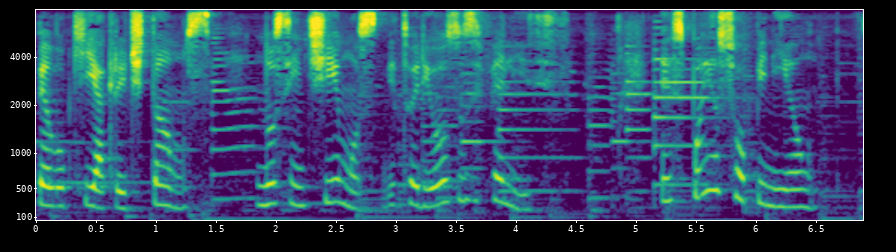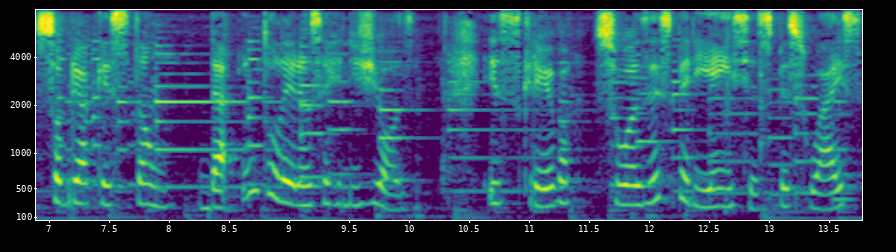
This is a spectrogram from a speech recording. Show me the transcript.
pelo que acreditamos, nos sentimos vitoriosos e felizes. Exponha sua opinião sobre a questão da intolerância religiosa. Escreva suas experiências pessoais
